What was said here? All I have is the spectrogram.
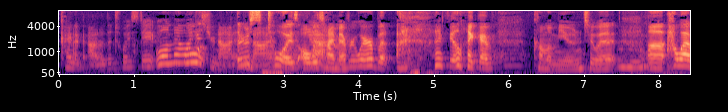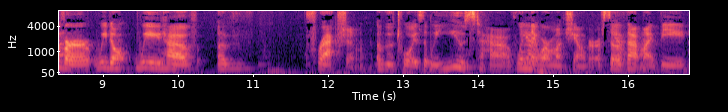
Kind of out of the toy state. Well, no, I guess you're not. There's You're not. toys all the time everywhere, but I feel like I've come immune to it. Mm-hmm. Uh, however, we don't. We have a fraction of the toys that we used to have when they were much younger. So Yeah. that might be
